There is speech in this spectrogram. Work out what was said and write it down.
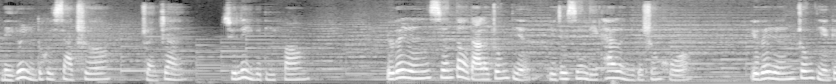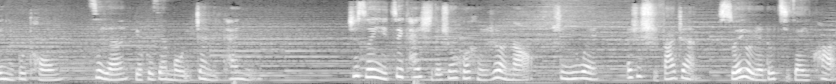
每个人都会下车转站去另一个地方。有的人先到达了终点，也就先离开了你的生活。有的人终点跟你不同，自然也会在某一站离开你。之所以最开始的生活很热闹，是因为那是始发站，所有人都挤在一块儿。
